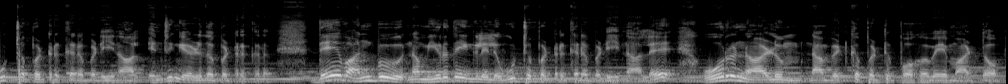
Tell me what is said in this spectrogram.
ஊற்றப்பட்டிருக்கிறபடியினால் என்று இங்கே எழுதப்பட்டிருக்கிறது. தேவ அன்பு நம் இருதயங்களில் இருக்கிறபடினாலே ஒரு நாளும் நாம் வெட்கப்பட்டு போகவே மாட்டோம்.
